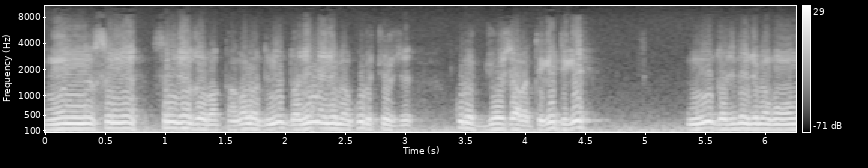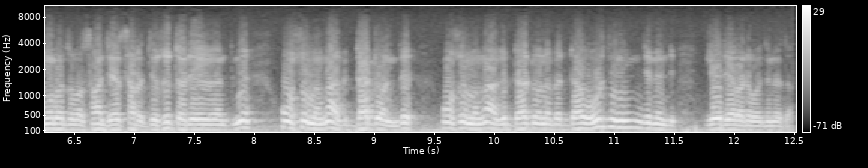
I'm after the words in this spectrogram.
제일 당하나 시행하더니 음 승리 승전소가 강걸로더니 도진 내주면 꾸르 주지 꾸르 주셔봐 되게 되게 음 도진 내주면 공원 가서 산제 살아 돼서 저래더니 온소는 가 다도는데 온소는 가 다도는 다 우르진 이제는 저래 버려 버는다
